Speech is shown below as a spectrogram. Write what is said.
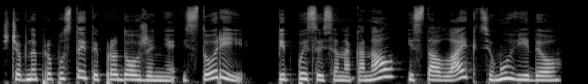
Щоб не пропустити продовження історії, підписуйся на канал і став лайк цьому відео.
